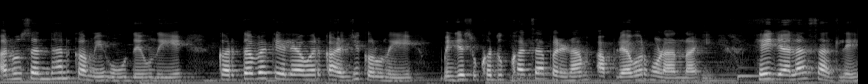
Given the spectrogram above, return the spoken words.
अनुसंधान कमी होऊ देऊ नये कर्तव्य केल्यावर काळजी करू नये म्हणजे सुखदुःखाचा परिणाम आपल्यावर होणार नाही. हे ज्याला साधले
